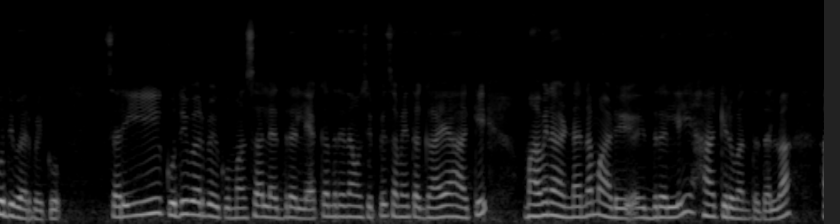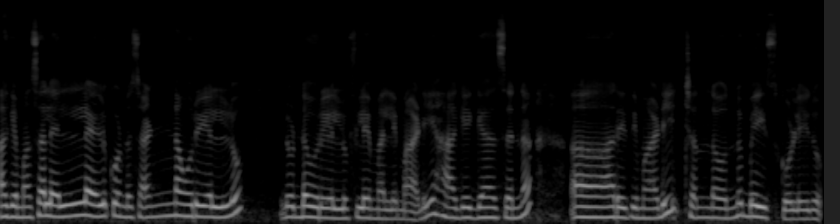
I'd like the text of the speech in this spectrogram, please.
ಕುದಿ ಬರಬೇಕು. ಸರಿ ಕುದಿ ಬರಬೇಕು ಮಸಾಲೆ ಅದರಲ್ಲಿ. ಯಾಕಂದರೆ ನಾವು ಸಿಪ್ಪೆ ಸಮೇತ ಗಾಯ ಹಾಕಿ ಮಾವಿನ ಹಣ್ಣನ್ನು ಮಾಡಿ ಇದರಲ್ಲಿ ಹಾಕಿರುವಂಥದ್ದಲ್ವ ಹಾಗೆ ಮಸಾಲೆ ಎಲ್ಲ ಎಳ್ಕೊಂಡು ಸಣ್ಣ ಉರಿಯಲ್ಲೂ ದೊಡ್ಡ ಉರಿಯಲ್ಲೂ ಫ್ಲೇಮಲ್ಲಿ ಮಾಡಿ ಹಾಗೆ ಗ್ಯಾಸನ್ನು ಆ ರೀತಿ ಮಾಡಿ ಚಂದ ಒಂದು ಬೇಯಿಸ್ಕೊಳ್ಳಿ ಇದು.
